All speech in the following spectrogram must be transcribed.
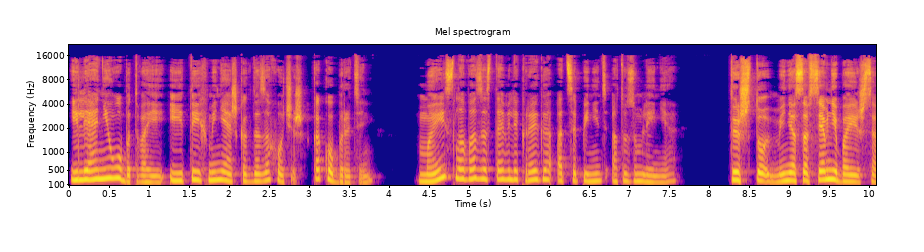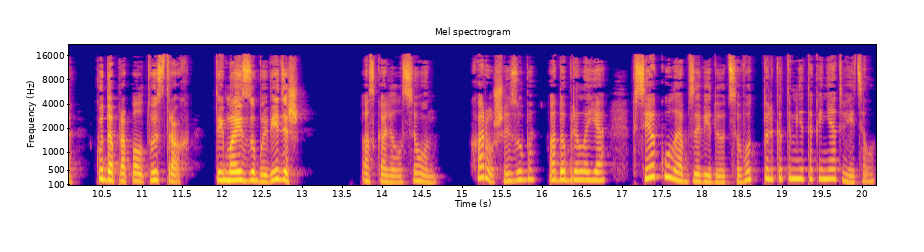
Или они оба твои, и ты их меняешь, когда захочешь, как оборотень?» Мои слова заставили Крейга оцепенеть от изумления. «Ты что, меня совсем не боишься? Куда пропал твой страх? Ты мои зубы видишь? Оскалился он. «Хорошие зубы», – одобрила я. «Все акулы обзавидуются, вот только ты мне так и не ответил».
